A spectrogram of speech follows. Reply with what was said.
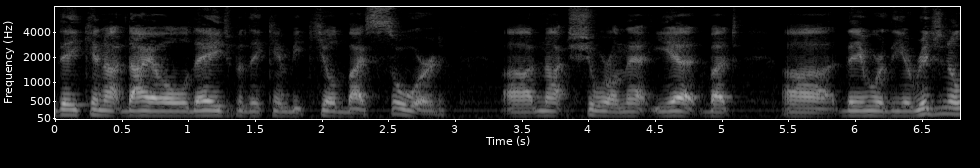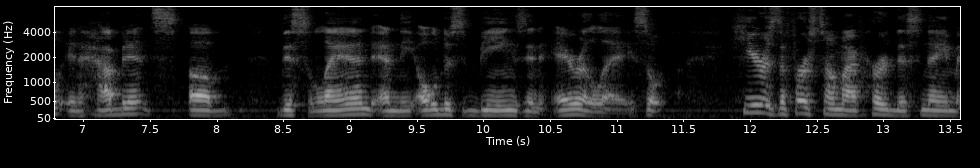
they cannot die of old age, but they can be killed by sword. Uh, not sure on that yet, but uh, they were the original inhabitants of this land and the oldest beings in Arelay. So here is the first time I've heard this name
